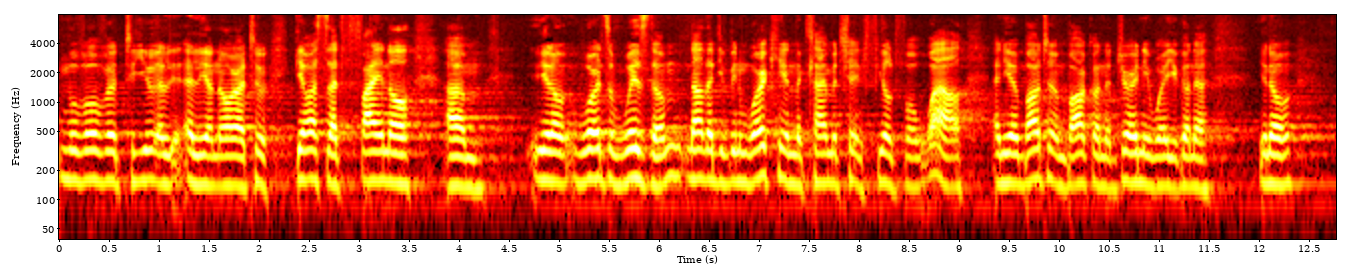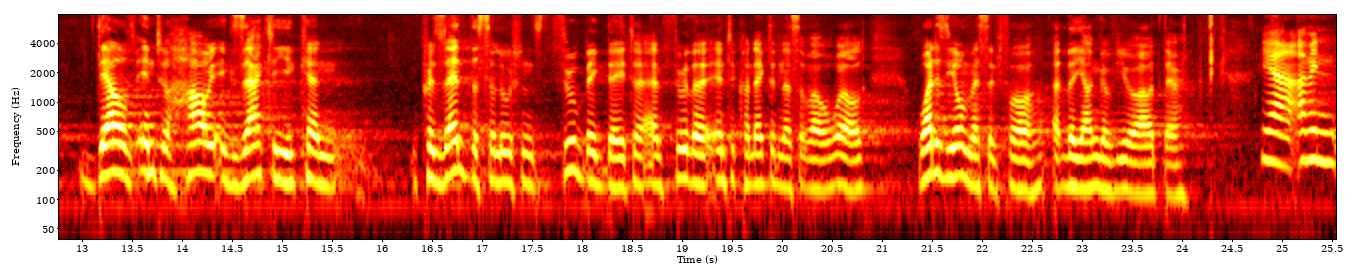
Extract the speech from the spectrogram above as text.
move over to you, Eleonora, to give us that final um, you know, words of wisdom. Now that you've been working in the climate change field for a while, and you're about to embark on a journey where you're going to you know, delve into how exactly you can present the solutions through big data and through the interconnectedness of our world. What is your message for uh, the younger viewer out there? Yeah, I mean,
